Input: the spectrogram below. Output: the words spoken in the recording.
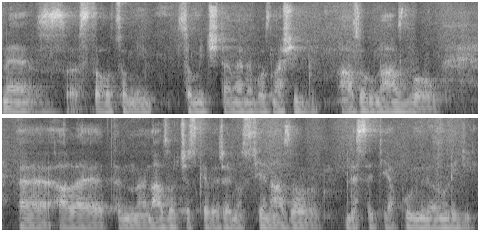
ne z, z toho, co my, co my čteme, nebo z našich názorů nás dvou, Eh, ale ten názor české veřejnosti je názor 10,5 milionů lidí.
